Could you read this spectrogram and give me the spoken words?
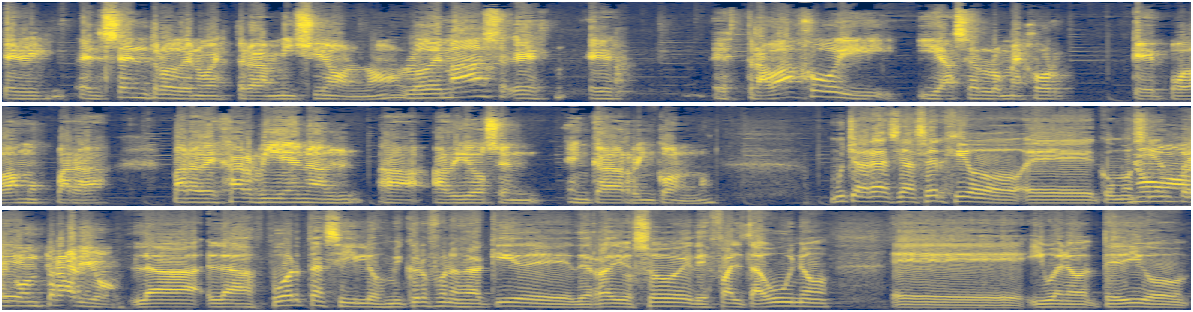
el, centro de nuestra misión. ¿no? Lo demás es, es, trabajo y, y hacer lo mejor que podamos para, para dejar bien al, a, Dios en, en, cada rincón, ¿no? Muchas gracias, Sergio. Eh, como no, siempre, al contrario. las puertas y los micrófonos de aquí de, Radio Zoe, de Falta Uno. Eh, y bueno, te digo,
